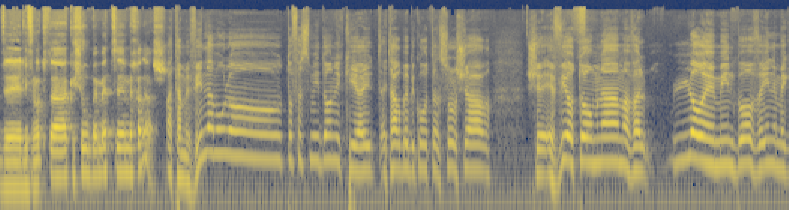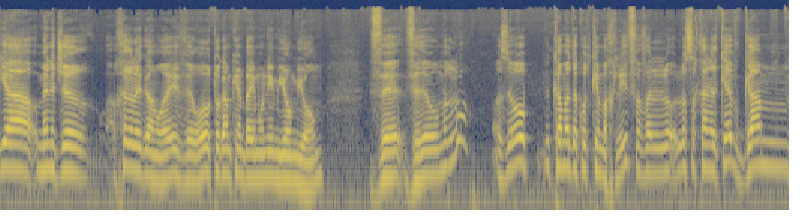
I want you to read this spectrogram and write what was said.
ולבנות את הקישור באמת מחדש. אתה מבין למה הוא לא תופס מדוני? כי הייתה הרבה ביקורת על סולשאר, שהביא אותו אמנם, אבל לא האמין בו, והנה מגיע מנג'ר אחר לגמרי, ורואה אותו גם כן באימונים יום יום, ו- והוא אומר לא, אז זה או כמה דקות כמחליף, אבל לא, לא שחקן הרכב, גם,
